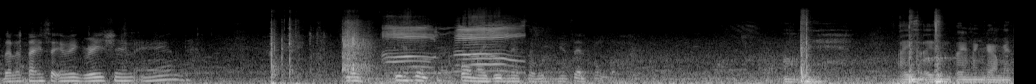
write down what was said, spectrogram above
dala tayo sa immigration and... Wait, wait, wait. Oh my goodness, nabulog yung cellphone ko. Okay. Ayos-ayos tayo ng gamit.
